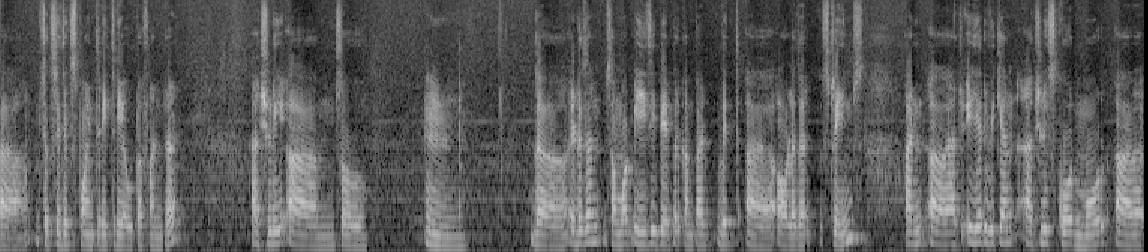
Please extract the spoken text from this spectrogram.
uh, 66.33 out of 100. Actually, um, so mm, the it is a somewhat easy paper compared with uh, all other streams. And uh, here we can actually score more uh,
